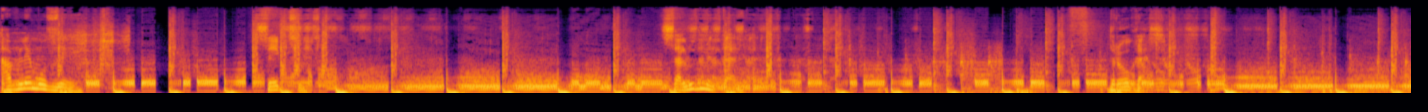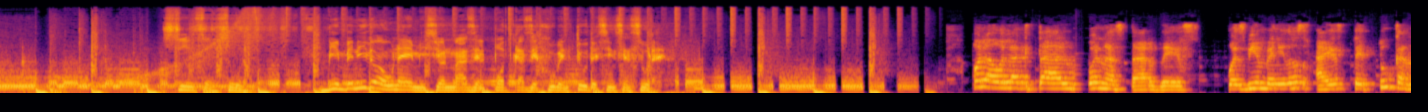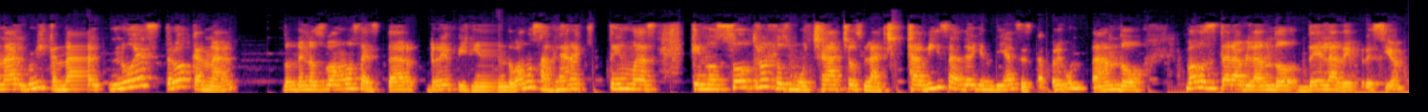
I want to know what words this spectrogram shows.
Hablemos de sexo, salud mental, drogas, sin censura. Bienvenido a una emisión más del podcast de Juventudes sin Censura. Hola, hola, ¿qué tal? Buenas tardes. Pues bienvenidos a este tu canal, mi canal, nuestro canal, donde nos vamos a estar refiriendo. Vamos a hablar aquí temas que nosotros los muchachos, la chaviza de hoy en día se está preguntando. Vamos a estar hablando de la depresión.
